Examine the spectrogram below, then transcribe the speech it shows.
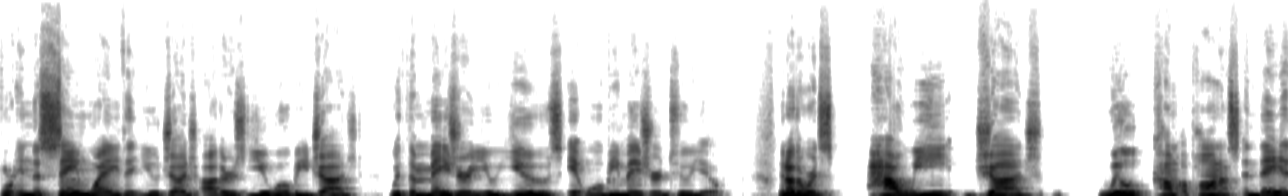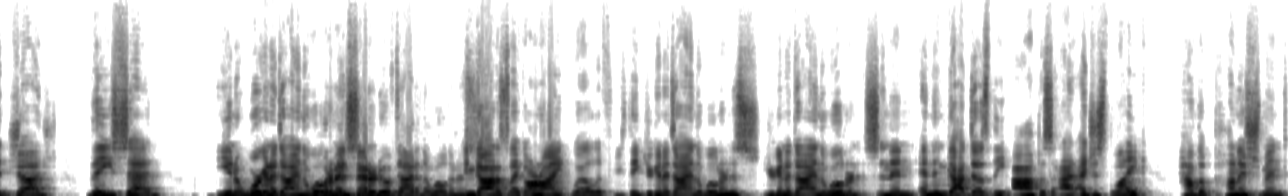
For in the same way that you judge others, you will be judged. With the measure you use, it will be measured to you. In other words, how we judge will come upon us. And they had judged. They said, you know, we're going to die in the wilderness. Would have been better to have died in the wilderness. and God is like, all right, well, if you think you're going to die in the wilderness, you're going to die in the wilderness. And then and then God does the opposite. I, I just like how the punishment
